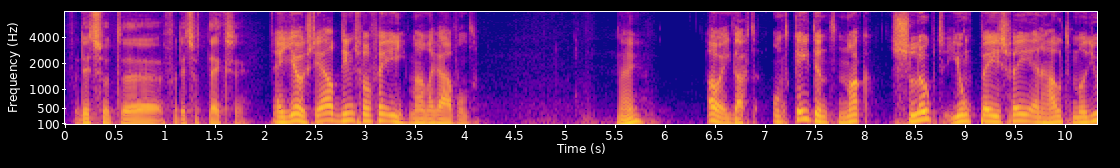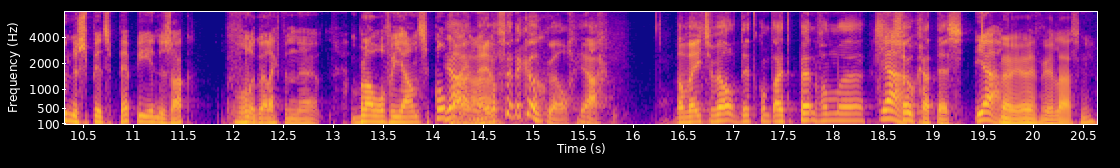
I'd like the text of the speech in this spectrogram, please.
voor dit soort, eh, voor dit soort teksten. Hey Joost, jij had dienst van VI maandagavond. Nee? Oh, ik dacht, ontketend NAC sloopt jong PSV en houdt miljoenen spits Peppi in de zak. Vond ik wel echt een eh blauwe-Viaanse kop. Ja, eigenlijk. nee, dat vind ik ook wel. Ja. Dan weet je wel, dit komt uit de pen van eh, Ja. Socrates. ja. Nee, helaas niet.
